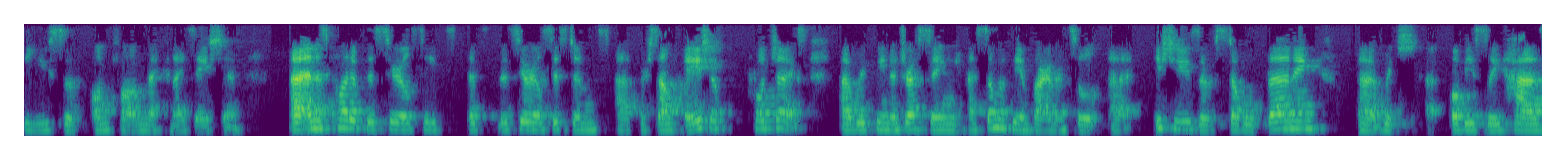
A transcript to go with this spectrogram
the use of on-farm mechanization. Uh, and as part of the cereal seeds, uh, the cereal systems uh, for South Asia projects, uh, we've been addressing uh, some of the environmental issues of stubble burning, which obviously has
